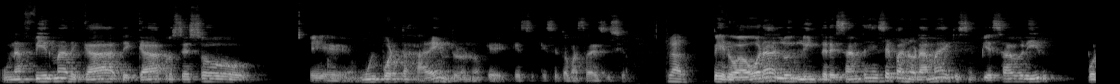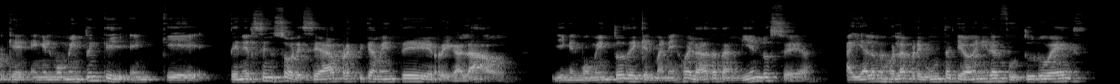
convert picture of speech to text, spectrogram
una firma de cada, de cada proceso eh, muy puertas adentro, ¿no? Que, que, se, toma esa decisión. Claro. Pero ahora lo, lo, interesante es ese panorama de que se empieza a abrir, porque en el momento en que, en que tener sensores sea prácticamente regalado, y en el momento de que el manejo de la data también lo sea, ahí a lo mejor la pregunta que va a venir al futuro es,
